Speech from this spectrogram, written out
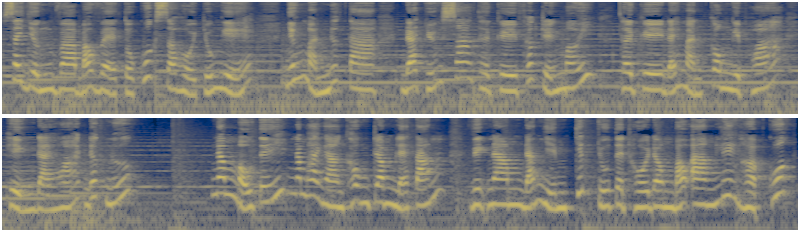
xây dựng và bảo vệ tổ quốc xã hội chủ nghĩa, nhấn mạnh nước ta đã chuyển sang thời kỳ phát triển mới, thời kỳ đẩy mạnh công nghiệp hóa, hiện đại hóa đất nước. Năm Mậu Tý năm 2008, Việt Nam đảm nhiệm chức Chủ tịch Hội đồng Bảo an Liên Hợp Quốc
